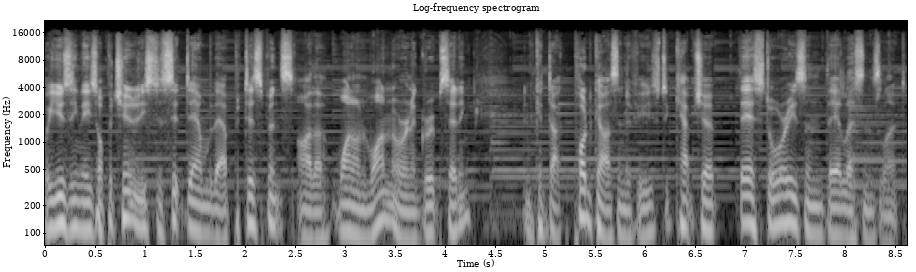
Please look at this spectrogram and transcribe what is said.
We're using these opportunities to sit down with our participants, either one on one or in a group setting, and conduct podcast interviews to capture their stories and their lessons learnt,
